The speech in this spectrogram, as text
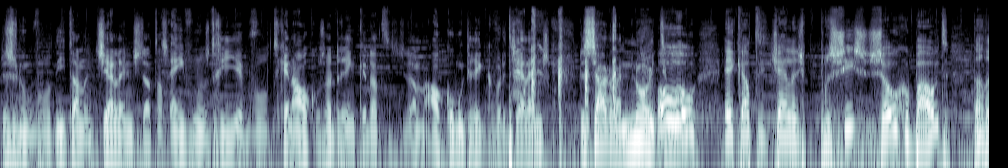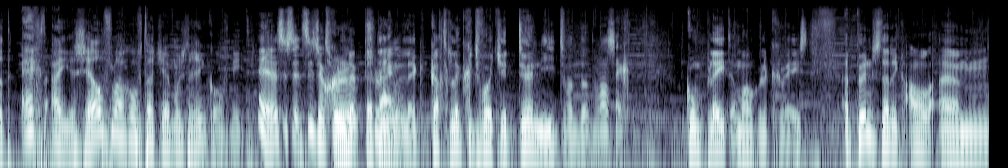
Dus we doen bijvoorbeeld niet dan een challenge dat als een van ons drieën bijvoorbeeld geen alcohol zou drinken, dat je dan alcohol moet drinken voor de challenge. dus zouden wij nooit doen. Oh, oh, ik had die challenge precies zo gebouwd dat het echt aan jezelf lag of dat jij moest drinken of niet. Ja, het is, het is ook gelukt uiteindelijk. Ik had gelukkig het woordje de niet, want dat was echt compleet onmogelijk geweest. Het punt is dat ik al ehm, een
